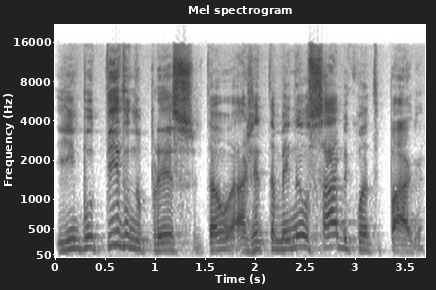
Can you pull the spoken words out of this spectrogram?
e embutido no preço. Então, a gente também não sabe quanto paga.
